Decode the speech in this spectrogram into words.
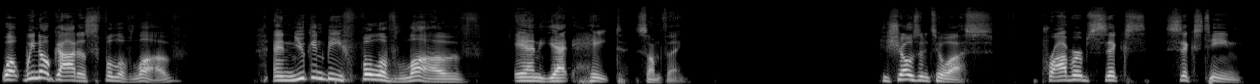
Well, we know God is full of love, and you can be full of love and yet hate something. He shows them to us. Proverbs 6 16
